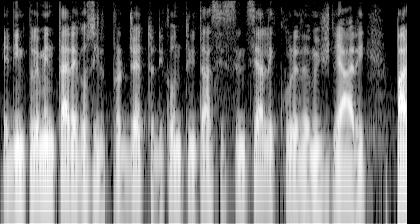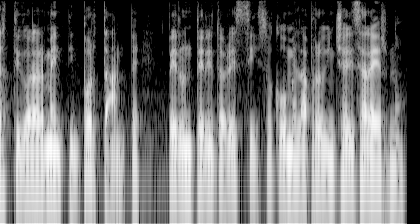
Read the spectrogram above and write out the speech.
ed implementare così il progetto di continuità assistenziale e cure domiciliari particolarmente importante per un territorio esteso come la provincia di Salerno.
